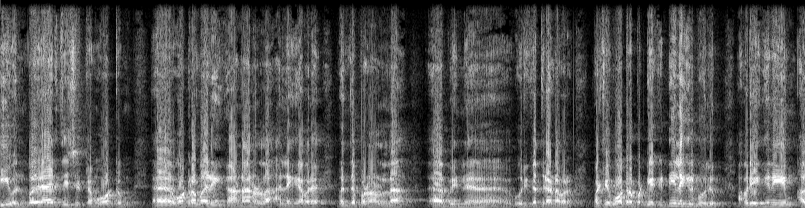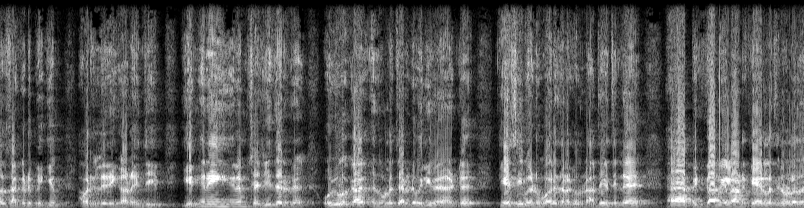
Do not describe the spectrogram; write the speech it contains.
ഈ ഒൻപതിനായിരത്തി ശിഷ്ടം വോട്ടും വോട്ടർമാരെയും കാണാനുള്ള അല്ലെങ്കിൽ അവരെ ബന്ധപ്പെടാനുള്ള പിന്നെ ഒരുക്കത്തിലാണ് അവർ. പക്ഷേ വോട്ടർ പട്ടിക കിട്ടിയില്ലെങ്കിൽ പോലും അവരെങ്ങനെയും അത് സംഘടിപ്പിക്കും അവരെല്ലാവരെയും കാണുകയും ചെയ്യും. എങ്ങനെയെങ്കിലും ശശി തരൂരിന് ഒഴിവാക്കുക എന്നുള്ള ചരട് വലിയമായിട്ട് കെ സി വേണുപോലെ നടക്കുന്നുണ്ട്. അദ്ദേഹത്തിന്റെ പിൻഗാമികളാണ് കേരളത്തിലുള്ളത്.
